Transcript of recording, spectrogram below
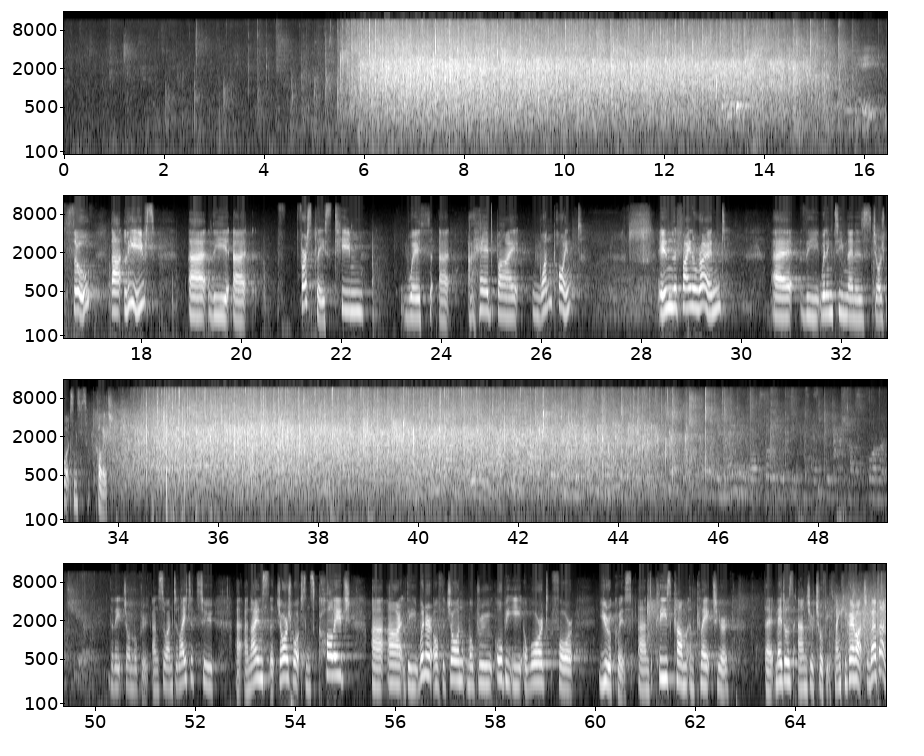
that leaves uh, the uh, first place team with uh, ahead by one point in the final round. Uh, the winning team then is George Watson's College. the late John Mulgrew. And so I'm delighted to uh, announce that George Watson's College uh, are the winner of the John Mulgrew OBE Award for Euroquiz. And please come and collect your uh, medals and your trophy. Thank you very much and well done.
